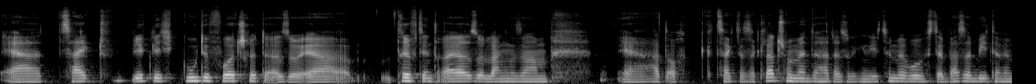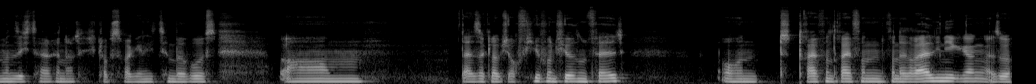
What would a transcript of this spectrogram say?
Er zeigt wirklich gute Fortschritte, also er trifft den Dreier so langsam. Er hat auch gezeigt, dass er Klatschmomente hat, also gegen die Timberwolves, der Buzzerbeater, wenn man sich da erinnert. Ich glaube, es war gegen die Timberwolves. Ähm, da ist er, glaube ich, auch 4 von 4 aus dem Feld und 3 von 3 von, von der Dreierlinie gegangen. Also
